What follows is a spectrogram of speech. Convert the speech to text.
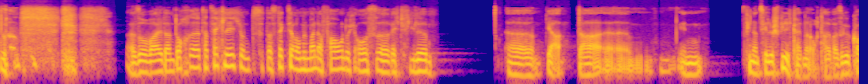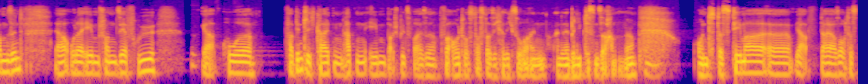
also weil dann doch äh, tatsächlich, und das deckt ja auch mit meiner Erfahrung durchaus äh, recht viele, äh, ja, da äh, in finanzielle Schwierigkeiten dann auch teilweise gekommen sind, ja, oder eben schon sehr früh ja, hohe Verbindlichkeiten hatten, eben beispielsweise für Autos. Das war sicherlich so ein, eine der beliebtesten Sachen. Ne? Mhm. Und das Thema, äh, ja, daher also auch das,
